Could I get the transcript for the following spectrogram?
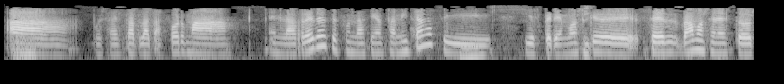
a pues a esta plataforma en las redes de Fundación Sanitas y, y esperemos que ser, vamos, en estos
